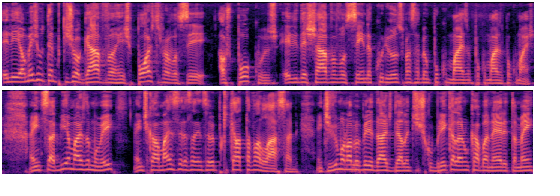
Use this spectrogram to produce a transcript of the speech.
ele ao mesmo tempo que jogava respostas para você, aos poucos, ele deixava você ainda curioso para saber um pouco mais, um pouco mais, um pouco mais. A gente sabia mais da Momei, a gente ficava mais interessado em saber por que ela estava lá, sabe? A gente viu uma nova habilidade dela, a gente descobria que ela era um Cabaneri também,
